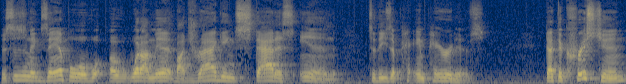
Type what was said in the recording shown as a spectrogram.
This is an example of of what I meant by dragging status in to these imperatives that the Christian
